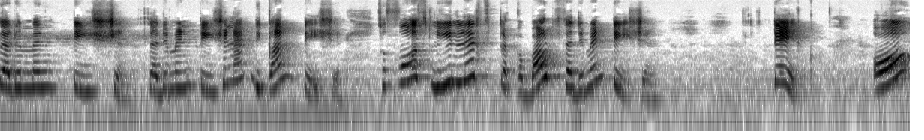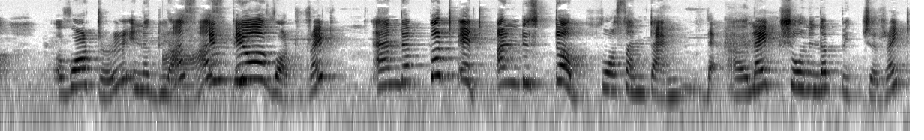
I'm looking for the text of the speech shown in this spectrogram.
sedimentation. Sedimentation and decantation. So firstly let's talk about sedimentation. Take a water in a glass, impure water, right? And uh, put it undisturbed for some time, uh, like shown in the picture, right?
